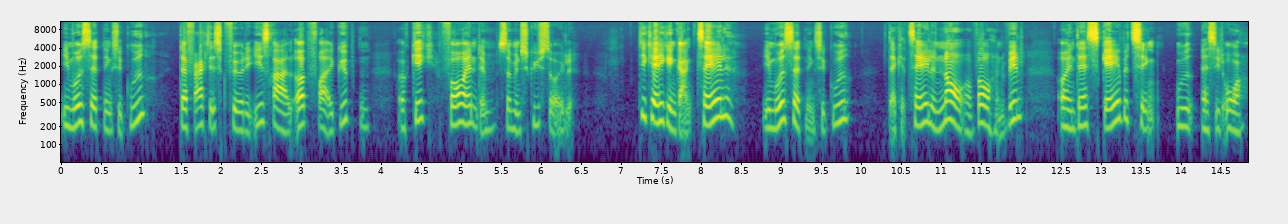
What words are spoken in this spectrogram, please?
i modsætning til Gud, der faktisk førte Israel op fra Ægypten og gik foran dem som en skysøjle. De kan ikke engang tale, i modsætning til Gud, der kan tale når og hvor han vil, og endda skabe ting ud af sit ord.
